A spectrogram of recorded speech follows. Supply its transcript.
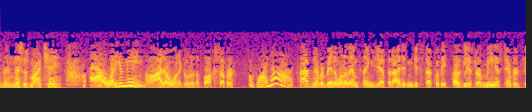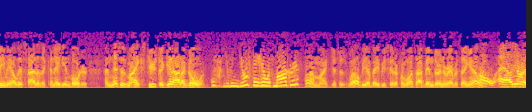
Then this is my chance. Al, what do you mean? Oh, I don't want to go to the box supper. Well, why not? I've never been to one of them things yet that I didn't get stuck with the ugliest or meanest tempered female this side of the Canadian border. And this is my excuse to get out of going. Oh, you mean you'll stay here with Margaret? Well, I might just as well be a babysitter for once. I've been doing her everything else. Oh, Al, you're a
